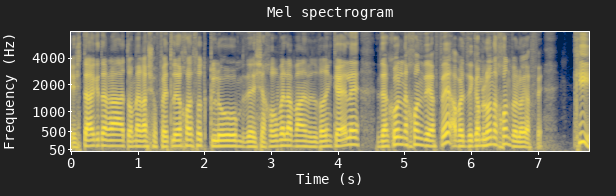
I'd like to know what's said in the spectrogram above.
יש את ההגדרה, אתה אומר השופט לא יכול לעשות כלום, זה שחור ולבן ודברים כאלה, זה הכל נכון ויפה, אבל זה גם לא נכון ולא יפה. כי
